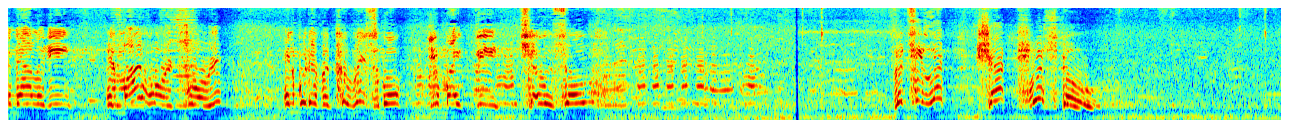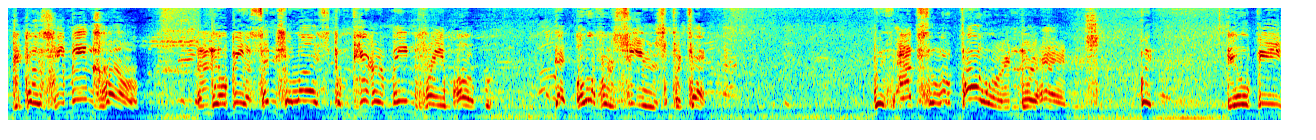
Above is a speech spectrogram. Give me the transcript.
Personality and my word for it and whatever charisma you might be jealous of. Let's elect Jacque Fresco because he means well and there'll be a centralized computer mainframe hub that overseers protect with absolute power in their hands. But they'll be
